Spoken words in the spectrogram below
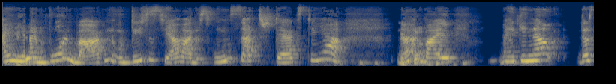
Ein Jahr im Wohnwagen und dieses Jahr war das umsatzstärkste Jahr. Ne? Ja. Weil, weil genau das,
